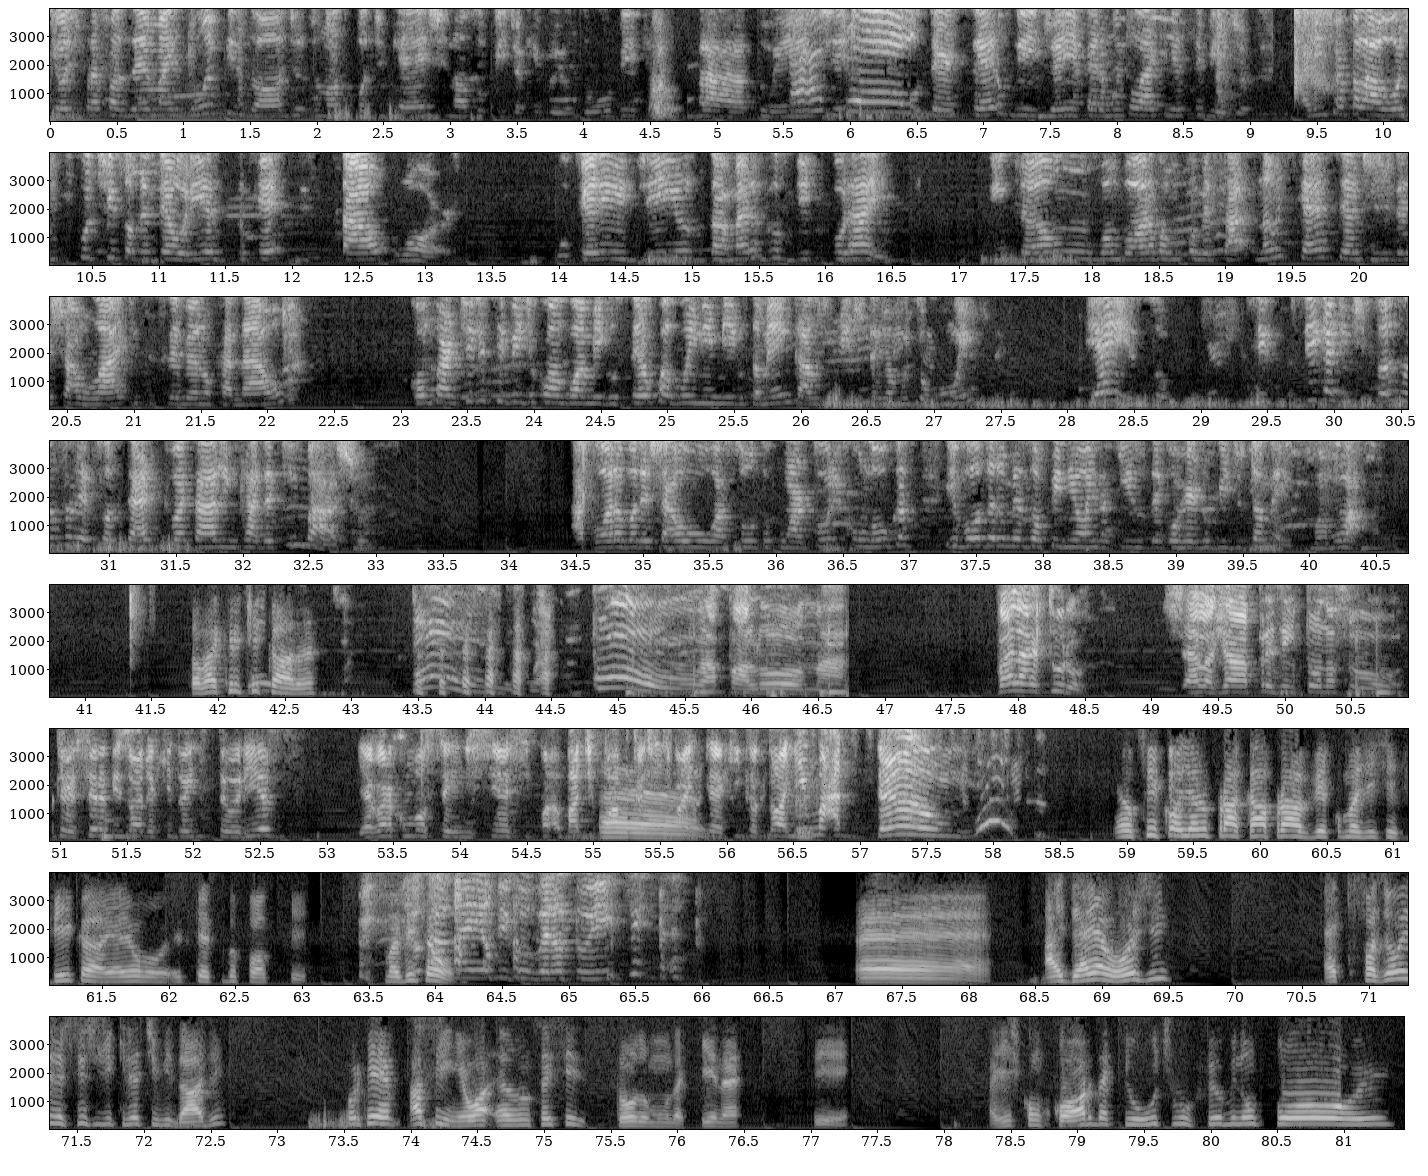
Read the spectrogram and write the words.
aqui hoje para fazer mais um episódio do nosso podcast, nosso vídeo aqui pro YouTube, pra Twitch. O terceiro vídeo, hein? Eu quero muito like nesse vídeo. A gente vai falar hoje, discutir sobre teorias do que? De Star Wars. O queridinho da maioria dos geeks por aí. Então, vamos embora, vamos começar. Não esquece antes de deixar o like, se inscrever no canal. Compartilhe esse vídeo com algum amigo seu, com algum inimigo também, caso o vídeo esteja muito ruim. E é isso. Siga a gente em todas as nossas redes sociais, que vai estar linkado aqui embaixo. Agora eu vou deixar o assunto com o Arthur e com o Lucas e vou dando minhas opiniões aqui no decorrer do vídeo também. Vamos lá. Só vai criticar, né? Boa! Boa, Paloma! Vai lá, Arturo! Ela já apresentou nosso terceiro episódio aqui do Entre Teorias. E agora com você, inicia esse bate-papo é... que a gente vai ter aqui, que eu tô animadão! Uh! Eu fico olhando pra cá pra ver como a gente fica, e aí eu esqueço do foco aqui. Mas então. Eu também, eu fico a Twitch. É... A ideia hoje é que fazer um exercício de criatividade. Porque, assim, eu, eu não sei se todo mundo aqui, né? Se a gente concorda que o último filme não foi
